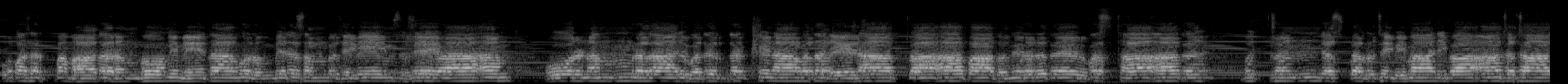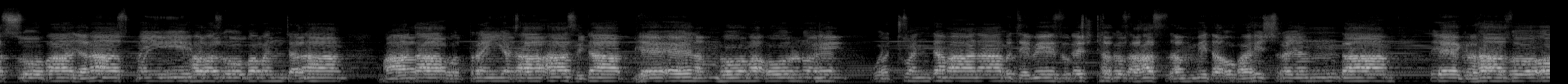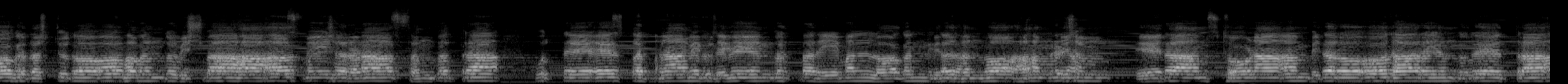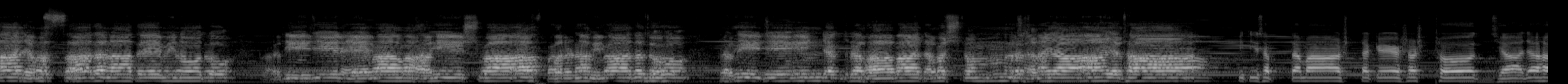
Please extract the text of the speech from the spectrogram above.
उपसर्पमातरम् भूमिमेतामुरुम्बिरसम् पृथिवीम् सुषेवाम् पूर्णम् मृदायुपतिर्दक्षिणावत एषा त्वा पातु निरृतेरुपस्थात् मुच्छञ्जस्पृथिविमानि बाधथा सोपायनास्मै भव सोपवञ्चना माता पुत्रम् यथा आसिताभ्येनम् भूम ऊर्णुहि उच्छ्वञ्जमाना पृथिवी सुतिष्ठतु सहस्रंवित उपहिश्रयन्ताम् ते गृहासो घृतश्च्युतो भवन्तु विश्वाहास्मै शरणाः सन्त्वत्र उत्ते स्तभ्रामि पृथिवीम् त्वत्परीमल्लोकम् विदधन्वो अहम् ऋषम्। एताम् स्थूणाम् पितरो धारयन्तु तेऽत्राजमः साधना ते विनोतु प्रतीचीने मामहनीश्वाः पर्णमिवादधुः। प्रतीचीञ्जग्रभावातमश्वम् रशनया यथा इति सप्तमाष्टके षष्ठोऽध्यायः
